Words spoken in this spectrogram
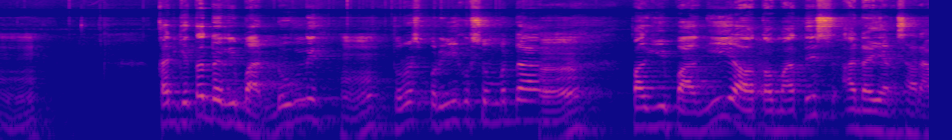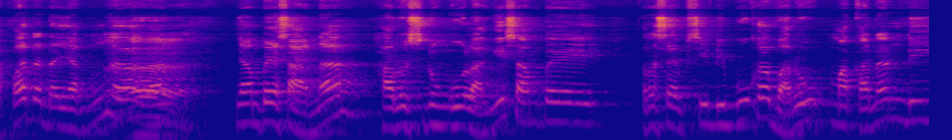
Heeh. Kan kita dari Bandung nih Heeh. terus pergi ke Sumedang Heeh. pagi-pagi ya otomatis ada yang sarapan ada yang enggak kan nyampe sana harus nunggu lagi sampai resepsi dibuka baru makanan di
